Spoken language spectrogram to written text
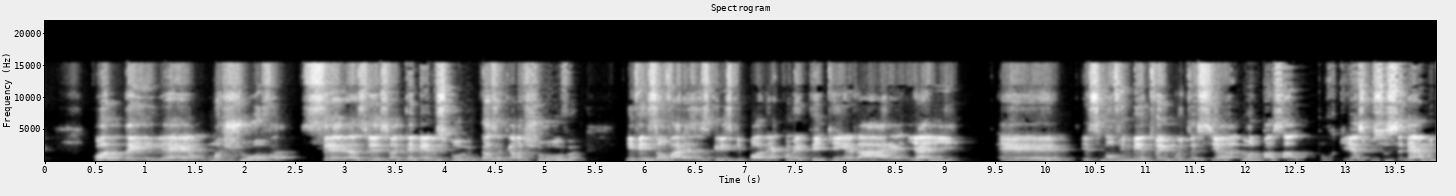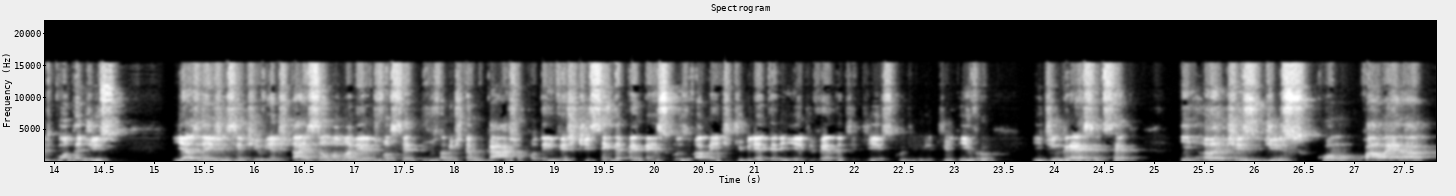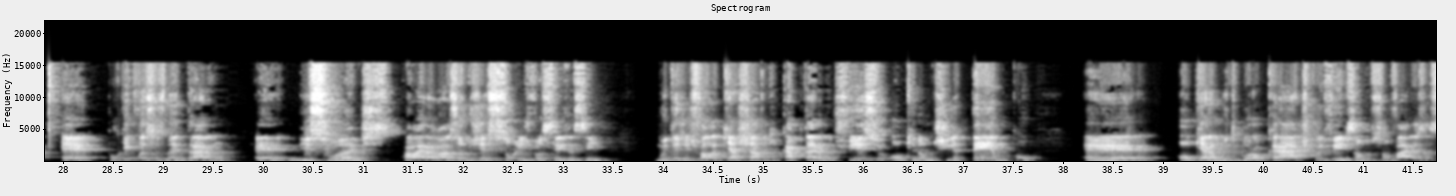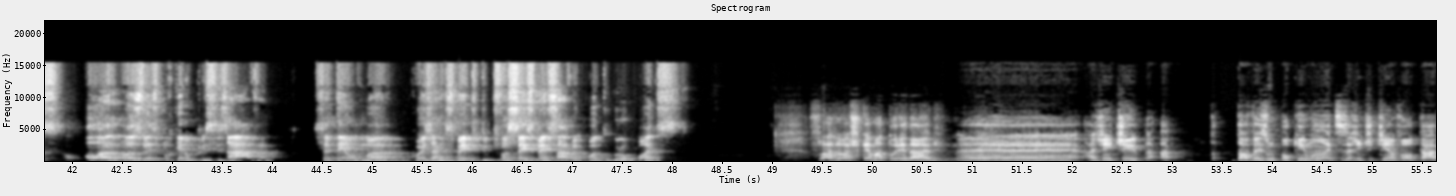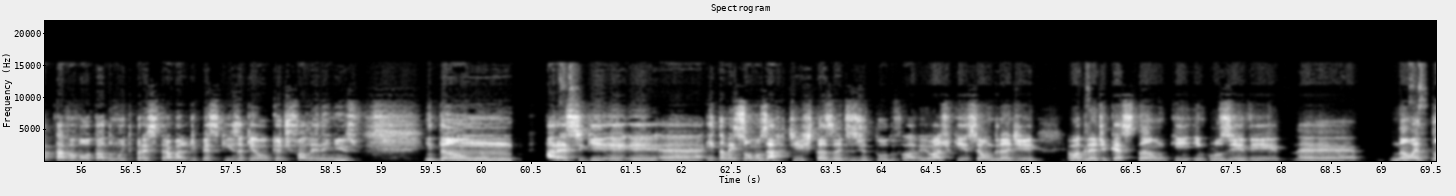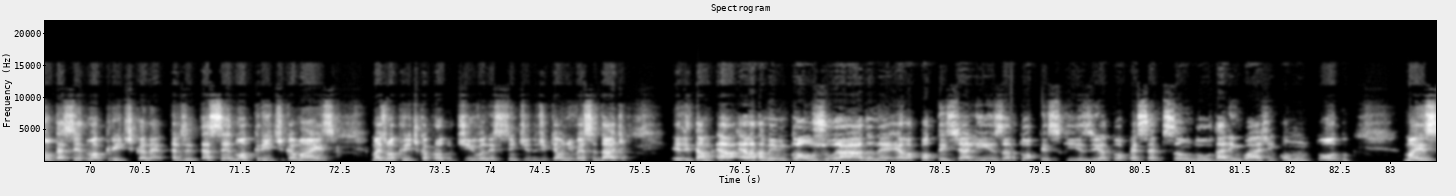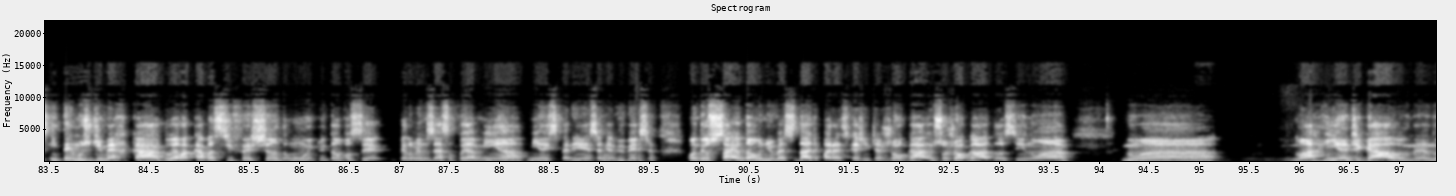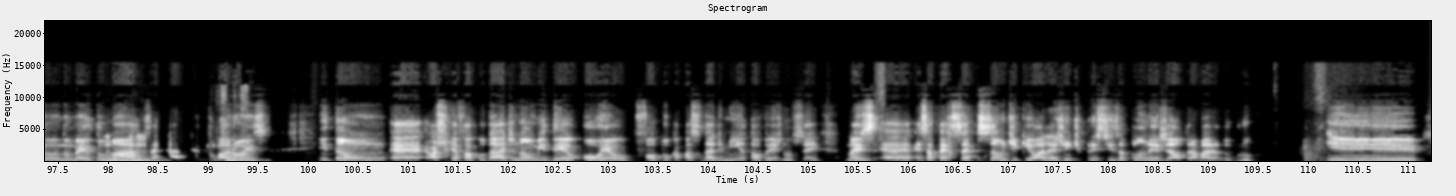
Quando tem é, uma chuva, você às vezes vai ter menos público por causa daquela chuva. Enfim, são várias as crises que podem acometer quem é da área, e aí é, esse movimento veio muito esse ano, no ano passado, porque as pessoas se deram muito conta disso. E as leis de incentivo e editais são uma maneira de você justamente ter um caixa, poder investir sem depender exclusivamente de bilheteria, de venda de disco, de, de livro e de ingresso, etc. E antes disso, como, qual era, é, por que, que vocês não entraram é, nisso antes? Qual eram as objeções de vocês assim? Muita gente fala que achava que captar era muito difícil, ou que não tinha tempo, é, ou que era muito burocrático, enfim, são, são várias, ou, ou às vezes porque não precisava. Você tem alguma coisa a respeito do que vocês pensavam enquanto grupo antes? Flávio, eu acho que é maturidade. É, a gente, a, talvez um pouquinho antes, a gente tinha voltado, estava voltado muito para esse trabalho de pesquisa que eu, que eu te falei no início. Então, hum. parece que. É, e também somos artistas antes de tudo, Flávio. Eu acho que isso é, um grande, é uma grande questão que, inclusive, é, não está não tá sendo uma crítica, né? Quer dizer, está sendo uma crítica, mas mas uma crítica produtiva, nesse sentido de que a universidade ele tá, ela, ela tá meio enclausurada, né? Ela potencializa a tua pesquisa e a tua percepção do, da linguagem como um todo, mas em termos de mercado, ela acaba se fechando muito. Então, você, pelo menos essa foi a minha, minha experiência, a minha vivência. Quando eu saio da universidade, parece que a gente é jogado, eu sou jogado assim numa, numa, numa rinha de galo, né? No, no meio do mar, uhum. cercado de tubarões. Então, é, eu acho que a faculdade não me deu, ou eu, faltou capacidade minha, talvez, não sei, mas é, essa percepção de que, olha, a gente precisa planejar o trabalho do grupo. E,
